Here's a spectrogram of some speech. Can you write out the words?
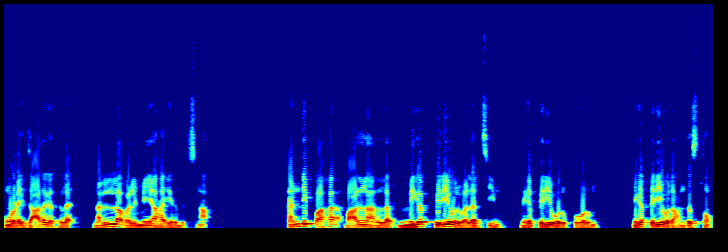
உங்களுடைய ஜாதகத்தில் நல்ல வலிமையாக இருந்துச்சுன்னா கண்டிப்பாக வாழ்நாளில் மிகப்பெரிய ஒரு வளர்ச்சியும் மிகப்பெரிய ஒரு புகழும் மிகப்பெரிய ஒரு அந்தஸ்தும்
